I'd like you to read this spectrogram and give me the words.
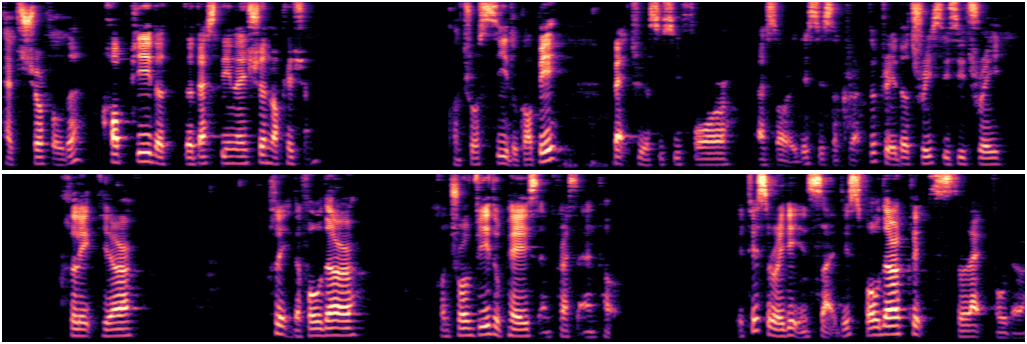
texture folder, copy the, the destination location, Control C to copy, back to your CC4, uh, sorry, this is the character creator 3, CC3, click here, click the folder, Control V to paste and press enter. It is already inside this folder, click select folder.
